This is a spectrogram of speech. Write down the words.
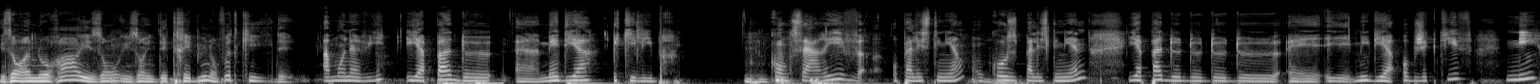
ils ont un aura, ils ont, ils ont des tribunes en fait qui, des- à mon avis, il n'y a pas de euh, média équilibre. Mhm. Quand ça arrive aux Palestiniens, aux causes palestiniennes, il n'y a pas de, de, de, de euh, euh, médias objectifs ni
